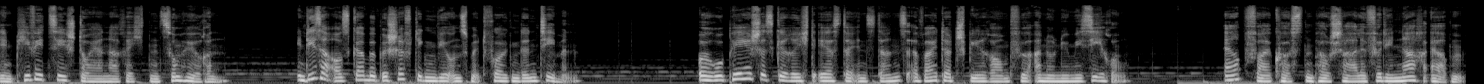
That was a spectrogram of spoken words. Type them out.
den PwC Steuernachrichten zum Hören. In dieser Ausgabe beschäftigen wir uns mit folgenden Themen. Europäisches Gericht erster Instanz erweitert Spielraum für Anonymisierung. Erbfallkostenpauschale für den Nacherben.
